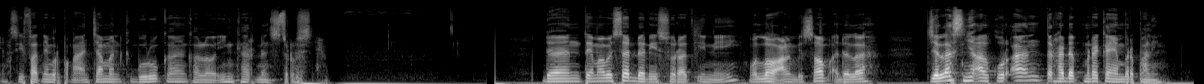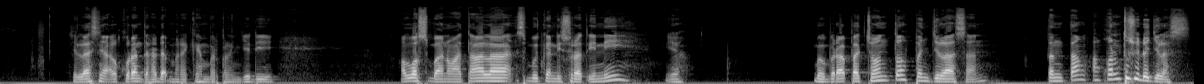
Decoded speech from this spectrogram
yang sifatnya merupakan ancaman keburukan kalau ingkar dan seterusnya. Dan tema besar dari surat ini, wallahu a'lam bishawab adalah jelasnya Al-Quran terhadap mereka yang berpaling. Jelasnya Al-Quran terhadap mereka yang berpaling. Jadi Allah Subhanahu Wa Taala sebutkan di surat ini, ya beberapa contoh penjelasan tentang Al-Quran itu sudah jelas,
